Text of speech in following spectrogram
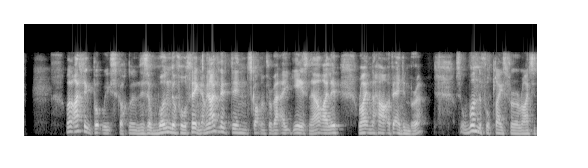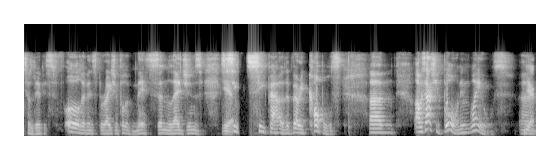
Well, I think Book Week Scotland is a wonderful thing. I mean, I've lived in Scotland for about eight years now. I live right in the heart of Edinburgh. It's a wonderful place for a writer to live. It's full of inspiration, full of myths and legends. It just yeah. seep out of the very cobbles. Um, I was actually born in Wales. Um, yeah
